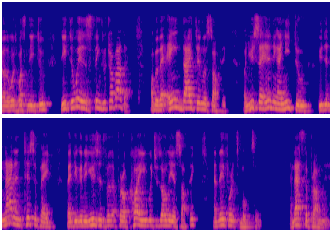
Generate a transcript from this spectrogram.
In other words, what's need to? Need to is things which are vada. But they ain't daite suffix. When you say anything I need to, you did not anticipate that you're going to use it for, for a koi, which is only a suffix, and therefore it's muktzah. And that's the problem.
